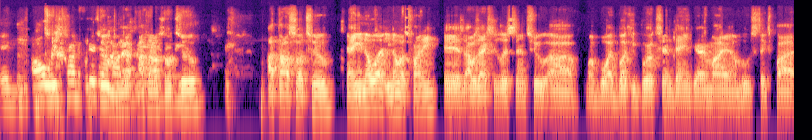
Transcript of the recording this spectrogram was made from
and always trying to figure out how to I thought so too. I thought so too. And you know what? You know what's funny is I was actually listening to uh, my boy Bucky Brooks and Daniel Jeremiah on Move Six Pod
